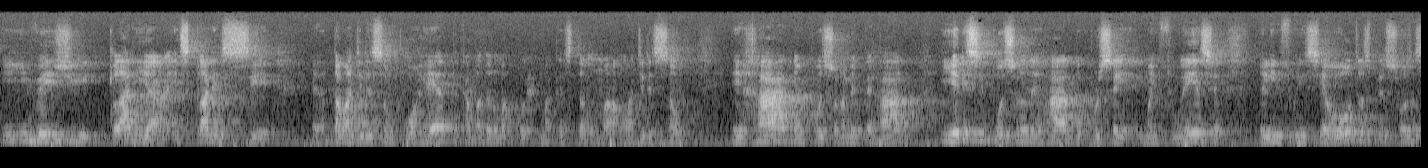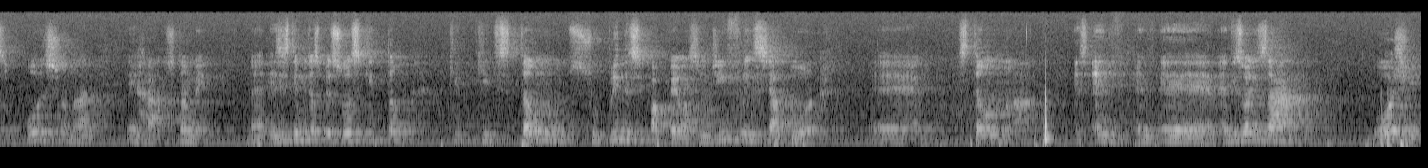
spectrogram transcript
e em vez de clarear, esclarecer, é, dar uma direção correta, acaba dando uma, uma questão, uma, uma direção errada, um posicionamento errado, e ele se posicionando errado por ser uma influência, ele influencia outras pessoas a se posicionarem errados também. Né? Existem muitas pessoas que estão que, que estão suprindo esse papel assim de influenciador. É, estão é, é, é, é visualizado. Hoje,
